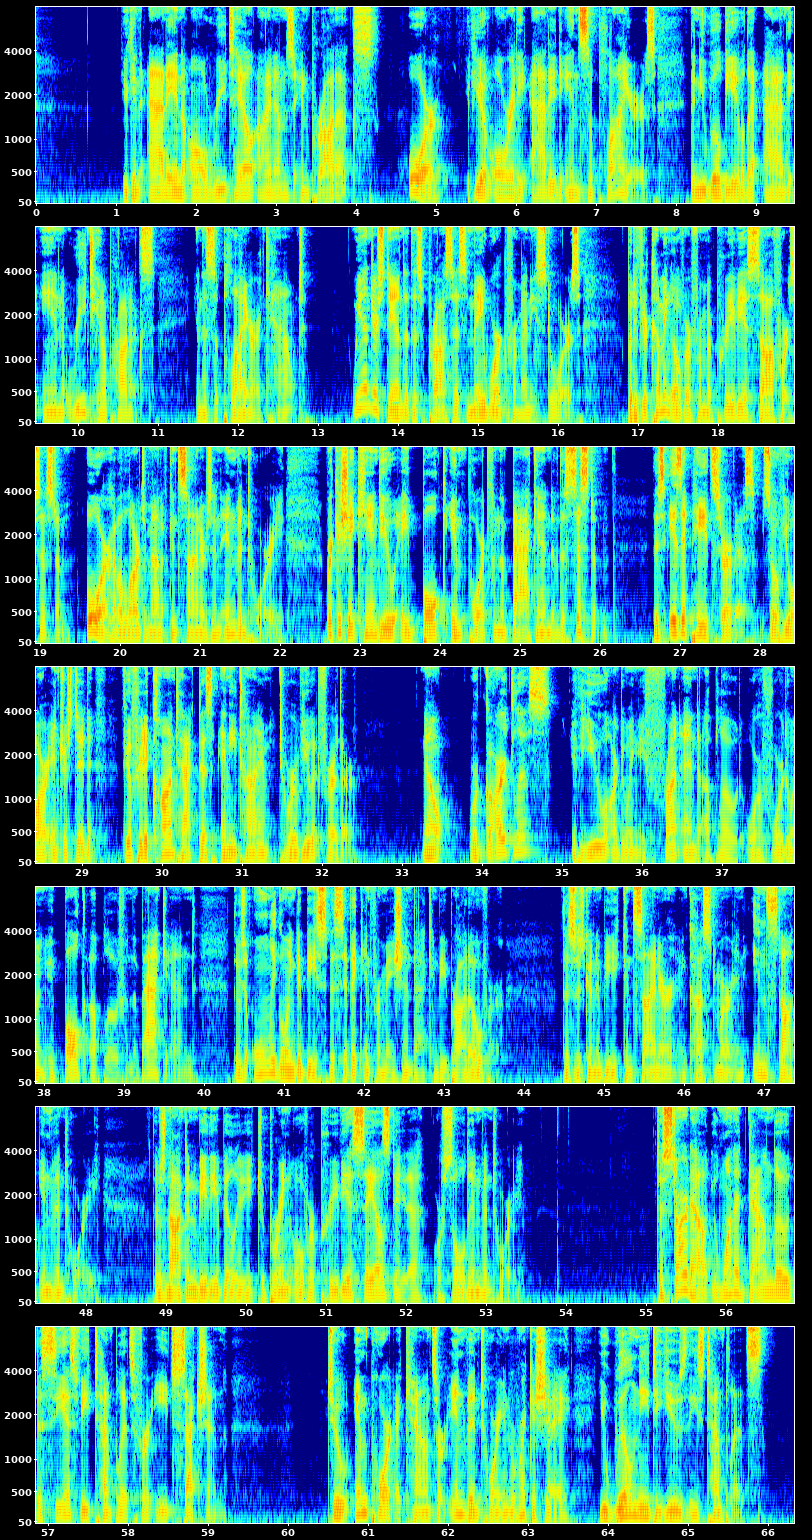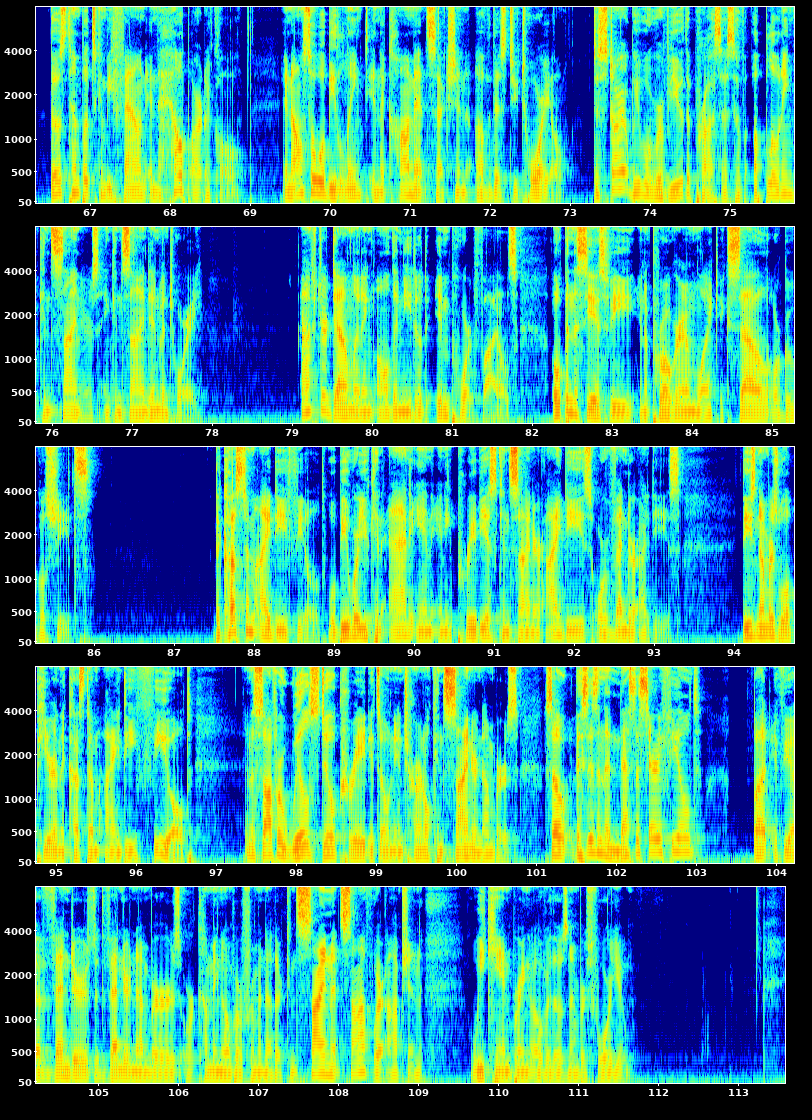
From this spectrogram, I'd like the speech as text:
You can add in all retail items in products, or if you have already added in suppliers, then you will be able to add in retail products in the supplier account. We understand that this process may work for many stores, but if you're coming over from a previous software system or have a large amount of consigners in inventory, Ricochet can do a bulk import from the back end of the system. This is a paid service, so if you are interested, feel free to contact us anytime to review it further. Now, regardless if you are doing a front end upload or if we're doing a bulk upload from the back end, there's only going to be specific information that can be brought over. This is going to be consigner and customer and in stock inventory. There's not going to be the ability to bring over previous sales data or sold inventory. To start out, you'll want to download the CSV templates for each section. To import accounts or inventory into Ricochet, you will need to use these templates. Those templates can be found in the help article and also will be linked in the comment section of this tutorial. To start, we will review the process of uploading consigners and consigned inventory. After downloading all the needed import files, open the CSV in a program like Excel or Google Sheets. The custom ID field will be where you can add in any previous consigner IDs or vendor IDs. These numbers will appear in the custom ID field and the software will still create its own internal consigner numbers. So this isn't a necessary field, but if you have vendors with vendor numbers or coming over from another consignment software option, we can bring over those numbers for you.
